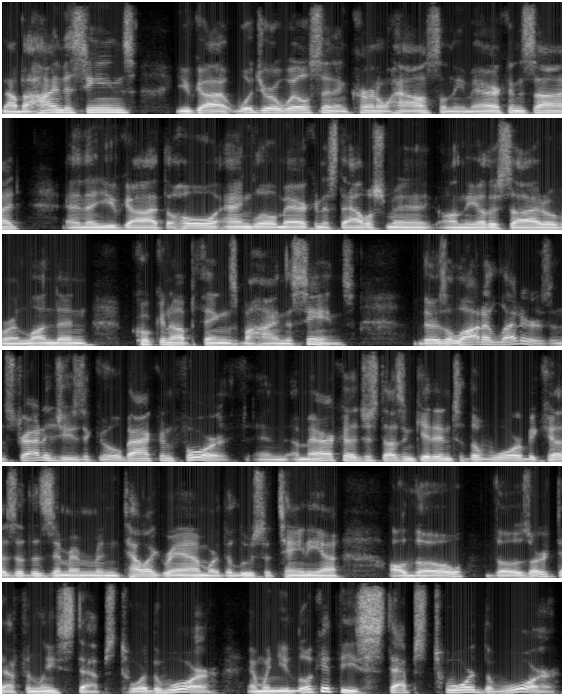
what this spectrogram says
Now behind the scenes, you've got Woodrow Wilson and Colonel House on the American side, and then you've got the whole Anglo-American establishment on the other side over in London cooking up things behind the scenes there's a lot of letters and strategies that go back and forth. And America just doesn't get into the war because of the Zimmerman telegram or the Lusitania, although those are definitely steps toward the war. And when you look at these steps toward the war,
